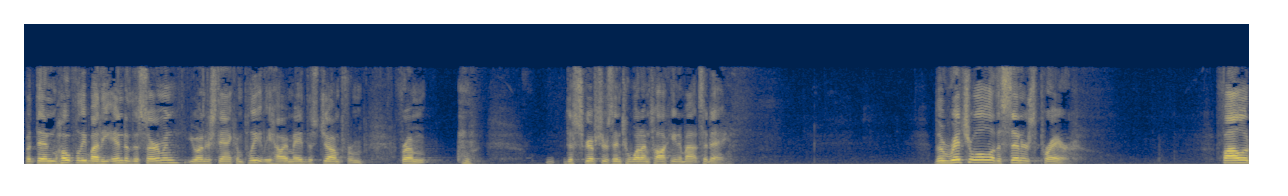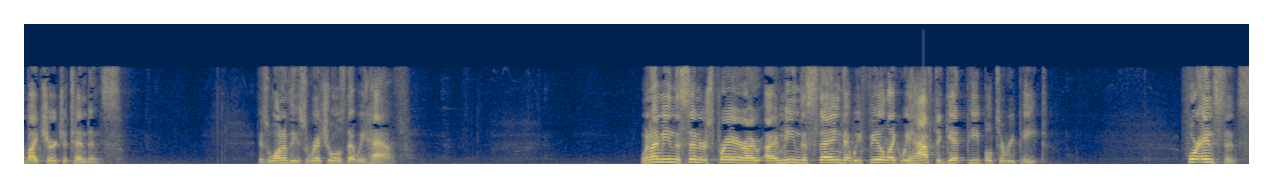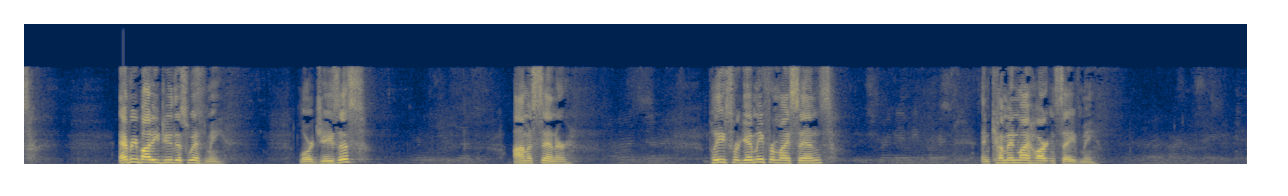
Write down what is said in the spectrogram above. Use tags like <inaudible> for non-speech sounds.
but then hopefully by the end of the sermon, you understand completely how I made this jump from, from <clears throat> the scriptures into what I'm talking about today. The ritual of the sinner's prayer, followed by church attendance, is one of these rituals that we have. When I mean the sinner's prayer, I, I, mean this thing that we feel like we have to get people to repeat. For instance, everybody do this with me. Lord Jesus, I'm a sinner. Please forgive me for my sins and come in my heart and save me.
